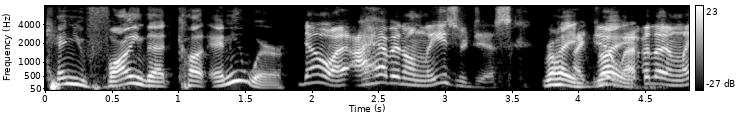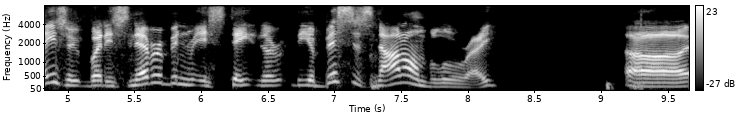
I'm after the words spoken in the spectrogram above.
can you find that cut anywhere? no, I, I have it on Laserdisc. Right, I do. I have it on laser, but it's never been. It's the, the the Abyss is not on Blu-ray. Uh,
